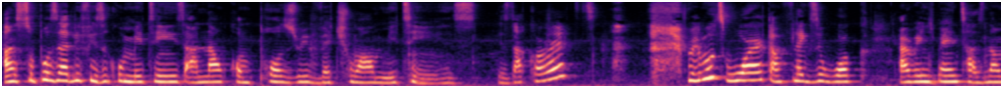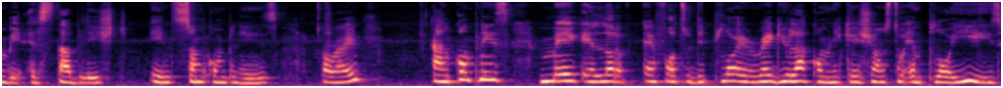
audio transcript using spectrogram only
And supposedly physical meetings are now compulsory virtual meetings. Is that correct? Remote work and flexi work arrangement has now been established in some companies. All right and companies make a lot of effort to deploy regular communications to employees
